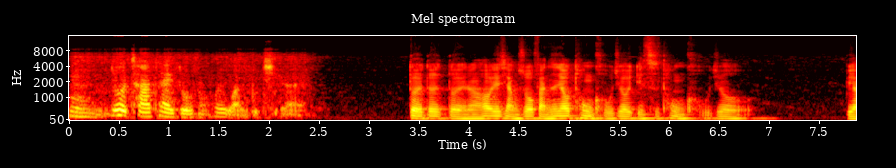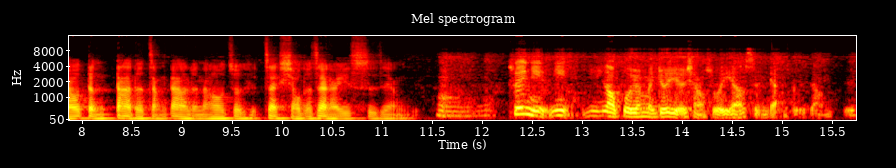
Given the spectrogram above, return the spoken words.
嗯，如果差太多，可能会玩不起来。对对对，然后也想说，反正要痛苦就一次痛苦，就不要等大的长大了，然后就再小的再来一次这样子。嗯，所以你你你老婆原本就有想说也要生两个这样子。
